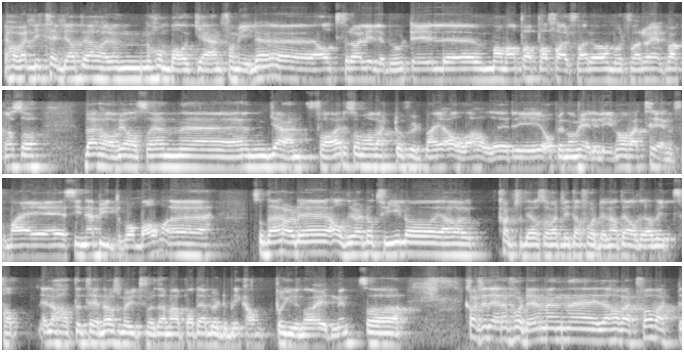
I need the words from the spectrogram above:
jeg har vært litt heldig at jeg har en håndballgæren familie. Eh, alt fra lillebror til eh, mamma, pappa, farfar og morfar og hele pakka. Så der har vi altså en, en gæren far som har vært og fulgt meg i alle haller i, opp gjennom hele livet og vært trener for meg siden jeg begynte på håndball. Så der har det aldri vært noe tvil, og har, kanskje det også har vært litt av fordelen at jeg aldri har blitt, hatt, hatt, en trener som har utfordra meg på at jeg burde bli kant pga. høyden min. Så kanskje det er en fordel, men eh, jeg har i hvert fall vært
